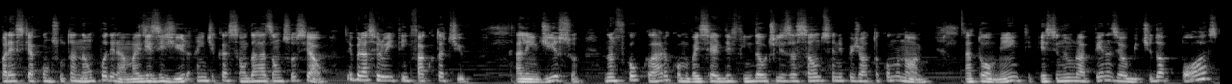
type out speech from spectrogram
parece que a consulta não poderá mais exigir a indicação da razão social, deverá ser o item facultativo. Além disso, não ficou claro como vai ser definida a utilização do CNPJ como nome. Atualmente, esse número apenas é obtido após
